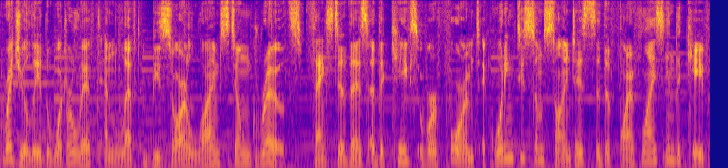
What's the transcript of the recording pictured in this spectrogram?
Gradually, the water left and left bizarre limestone growths. Thanks to this, the caves were formed. According to some scientists, the fireflies in the cave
